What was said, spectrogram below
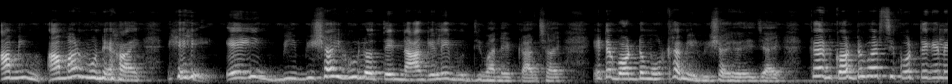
আমি, আমার মনে হয় এই এই বিষয়গুলোতে না গেলেই বুদ্ধিমানের কাজ হয়। এটা বড্ড মূর্খামির বিষয় হয়ে যায়। কারণ কন্ট্রোভার্সি করতে গেলে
